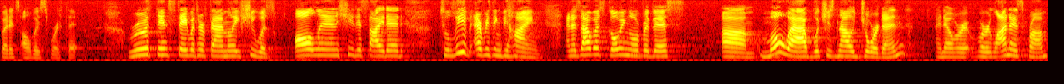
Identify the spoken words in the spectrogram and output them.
but it's always worth it. Ruth didn't stay with her family. She was all in. She decided to leave everything behind. And as I was going over this, um, Moab, which is now Jordan, I know where, where Lana is from,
